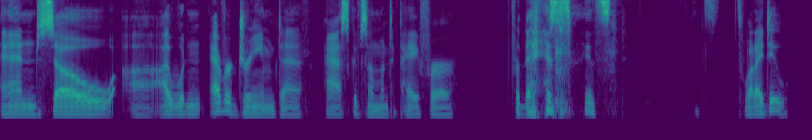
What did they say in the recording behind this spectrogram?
and so uh, I wouldn't ever dream to ask of someone to pay for for this. it's it's it's what I do,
